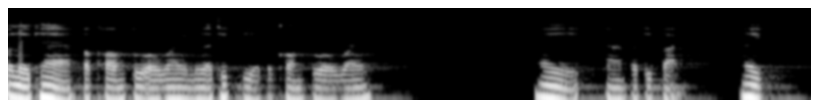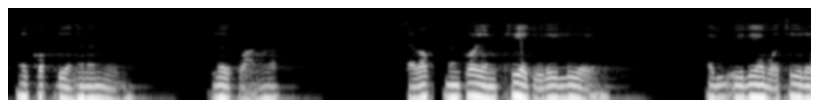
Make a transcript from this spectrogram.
ก็เลยแค่ประคองตัวเอาไว้หรืออาทิตย์เดียวประคองตัวไว้ ให้การปฏิบัติ ให้ให้ครบเดือนเท่านั้นเองเลิกหวังแล้วแต่ว่ามันก็ยังเครียดอยู่เรื่อยๆไอเรียบทที่เล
